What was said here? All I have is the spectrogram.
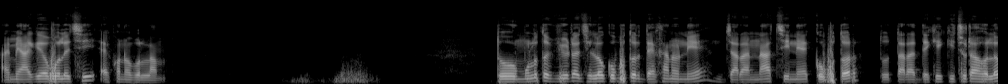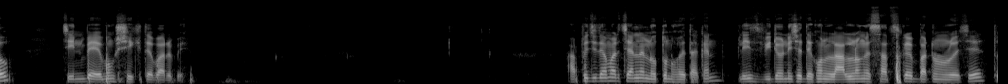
আমি আগেও বলেছি, এখনও বললাম। তো মূলত ভিডিওটা ছিল কবুতর দেখানো নিয়ে। যারা না চিনে কবুতর, তো তারা দেখে কিছুটা হলেও চিনবে এবং শিখতে পারবে। আপনি যদি আমার চ্যানেলে নতুন হয়ে থাকেন, প্লিজ ভিডিও নিচে দেখুন, লাল রঙের সাবস্ক্রাইব বাটন রয়েছে। তো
